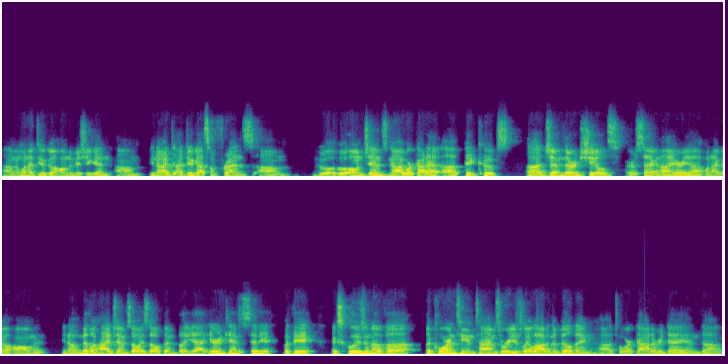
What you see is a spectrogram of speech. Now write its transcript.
Um, and when I do go home to Michigan, um, you know, I, I, do got some friends um, who, who own gyms. You know, I work out at uh, Big Coops uh, gym there in Shields or Saginaw area when I go home. And, you know, the Midland High gym's always open. But yeah, here in Kansas City, with the exclusion of uh, the quarantine times, we're usually allowed in the building uh, to work out every day. And, uh,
